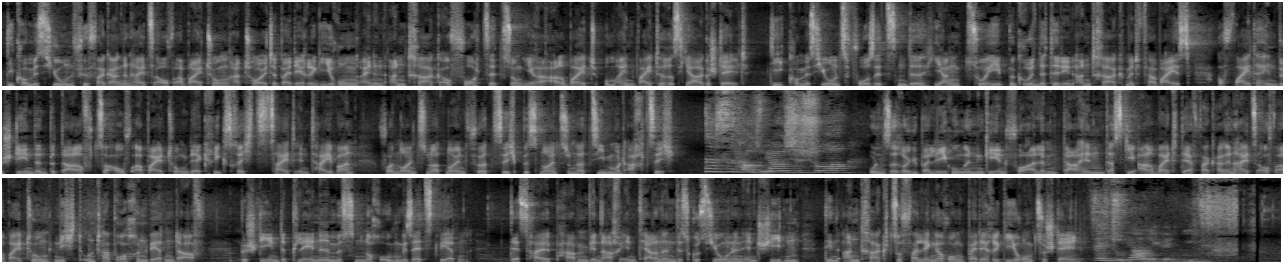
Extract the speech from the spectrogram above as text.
Die Kommission für Vergangenheitsaufarbeitung hat heute bei der Regierung einen Antrag auf Fortsetzung ihrer Arbeit um ein weiteres Jahr gestellt. Die Kommissionsvorsitzende Yang Tsui begründete den Antrag mit Verweis auf weiterhin bestehenden Bedarf zur Aufarbeitung der Kriegsrechtszeit in Taiwan von 1949 bis 1987. Unsere Überlegungen gehen vor allem dahin, dass die Arbeit der Vergangenheitsaufarbeitung nicht unterbrochen werden darf. Bestehende Pläne müssen noch umgesetzt werden. Deshalb haben wir nach internen Diskussionen entschieden, den Antrag zur Verlängerung bei der Regierung zu stellen.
